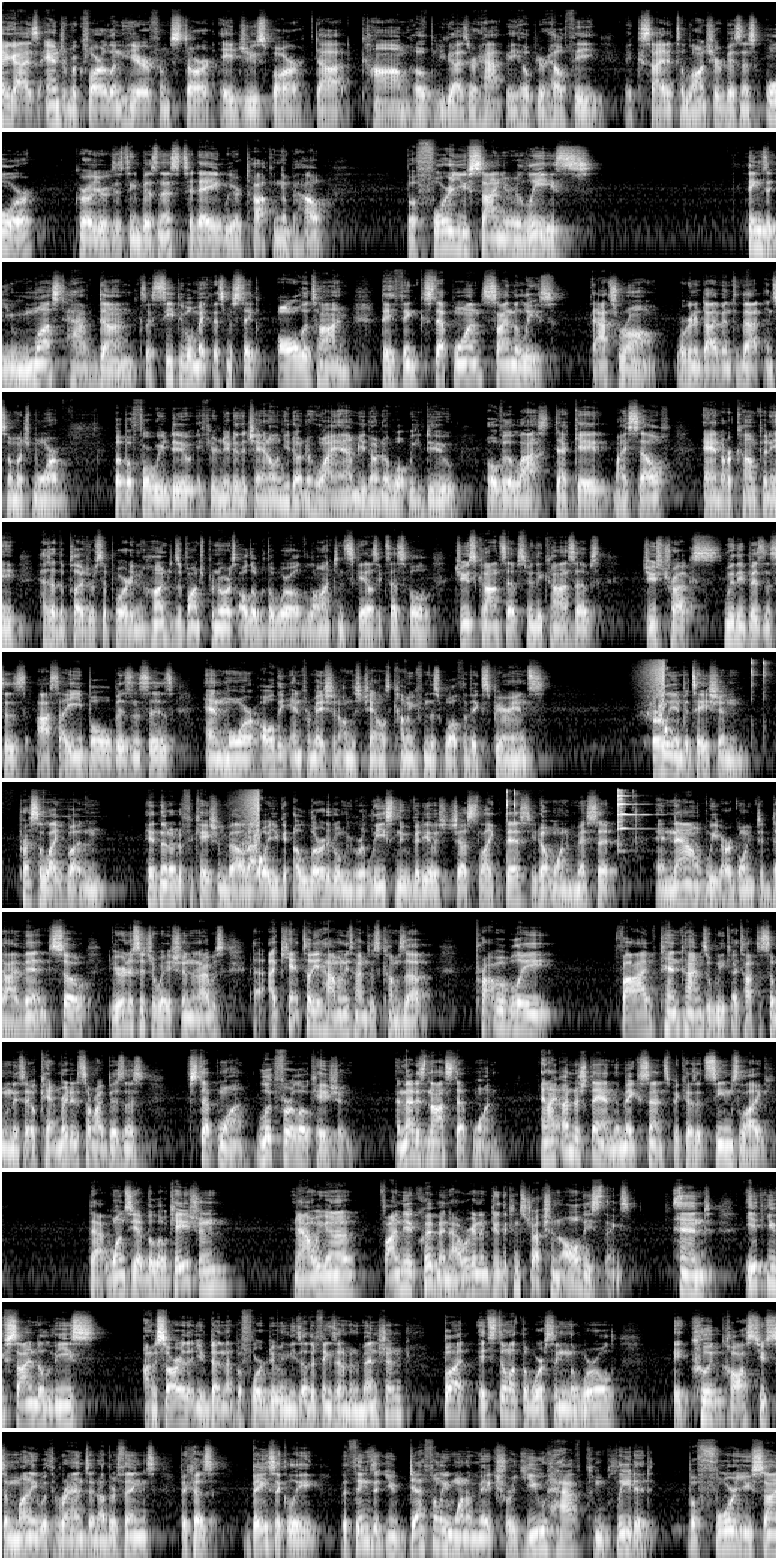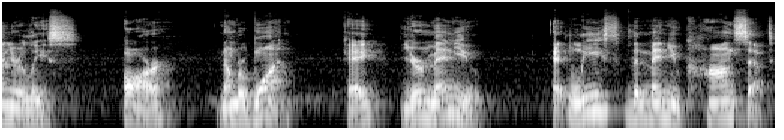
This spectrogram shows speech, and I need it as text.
Hey guys, Andrew McFarlane here from startajuicebar.com. Hope you guys are happy, hope you're healthy, excited to launch your business or grow your existing business. Today we are talking about before you sign your lease, things that you must have done. Because I see people make this mistake all the time. They think step one, sign the lease. That's wrong. We're gonna dive into that and so much more. But before we do, if you're new to the channel and you don't know who I am, you don't know what we do, over the last decade, myself and our company has had the pleasure of supporting hundreds of entrepreneurs all over the world launch and scale successful juice concepts, smoothie concepts, juice trucks, smoothie businesses, acai bowl businesses, and more. All the information on this channel is coming from this wealth of experience. Early invitation, press the like button, hit the notification bell. That way you get alerted when we release new videos just like this. You don't want to miss it. And now we are going to dive in. So you're in a situation, and I was, I can't tell you how many times this comes up. Probably five, ten times a week, I talk to someone, they say, okay, I'm ready to start my business. Step one, look for a location. And that is not step one. And I understand that makes sense because it seems like that once you have the location, now we're gonna find the equipment, now we're gonna do the construction, all these things. And if you've signed a lease, I'm sorry that you've done that before doing these other things that I'm gonna mention, but it's still not the worst thing in the world. It could cost you some money with rent and other things because basically the things that you definitely want to make sure you have completed before you sign your lease are number one, okay, your menu, at least the menu concept.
